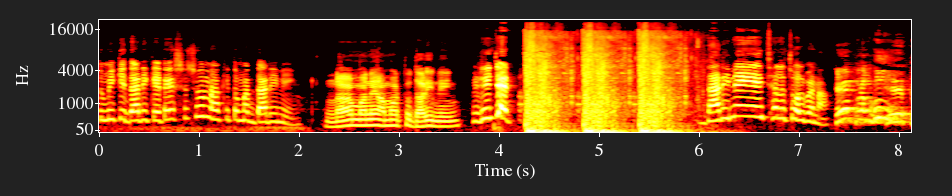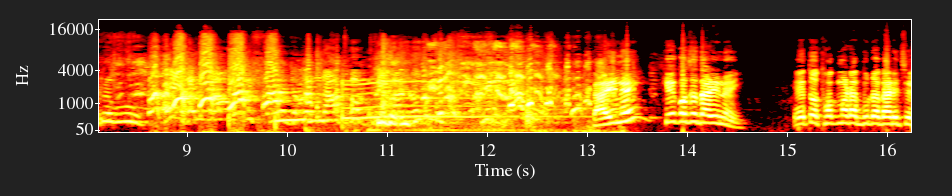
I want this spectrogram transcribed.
তুমি কি দাড়ি কেটে এসেছ নাকি তোমার দাড়ি নেই? না মানে আমার তো দাড়ি নেই। রিজেক্ট দাড়ি নেই এই ছেলে চলবে না। দাড়ি নেই? কে কোথায় দাড়ি নেই? এই তো থতমাটা দুটো দাড়িছে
